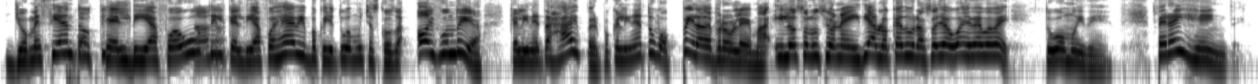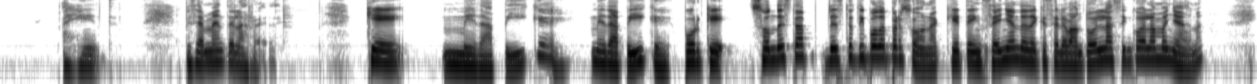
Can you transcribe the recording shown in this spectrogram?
yo me siento que el día fue útil, Ajá. que el día fue heavy, porque yo tuve muchas cosas. Hoy fue un día que Lineta es hyper, porque Lineta tuvo pila de problemas y lo solucioné y diablo, qué dura soy yo, güey, güey, güey. Estuvo muy bien. Pero hay gente, hay gente, especialmente en las redes, que me da pique, me da pique, porque son de, esta, de este tipo de personas que te enseñan desde que se levantó en las 5 de la mañana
